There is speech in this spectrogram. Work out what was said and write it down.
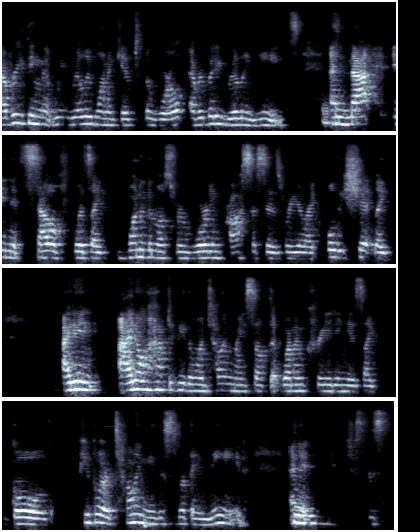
everything that we really want to give to the world everybody really needs. And that in itself was like one of the most rewarding processes where you're like holy shit like i didn't i don't have to be the one telling myself that what i'm creating is like gold. People are telling me this is what they need. And mm-hmm. it's just this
